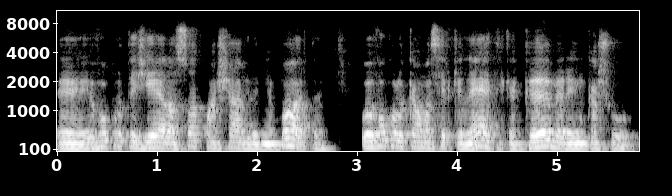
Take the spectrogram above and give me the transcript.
É, eu vou proteger ela só com a chave da minha porta, ou eu vou colocar uma cerca elétrica, câmera e um cachorro.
